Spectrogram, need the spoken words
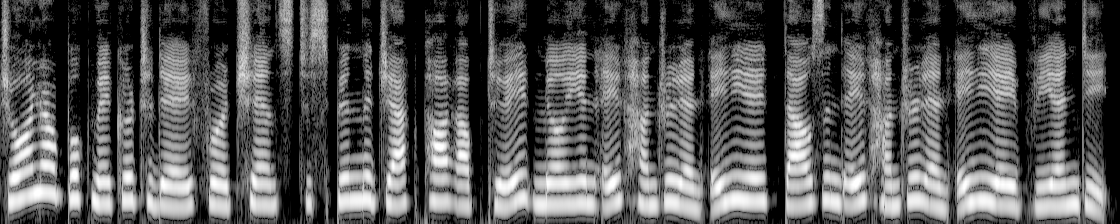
Join our bookmaker today for a chance to spin the jackpot up to 8,888,888 VND.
